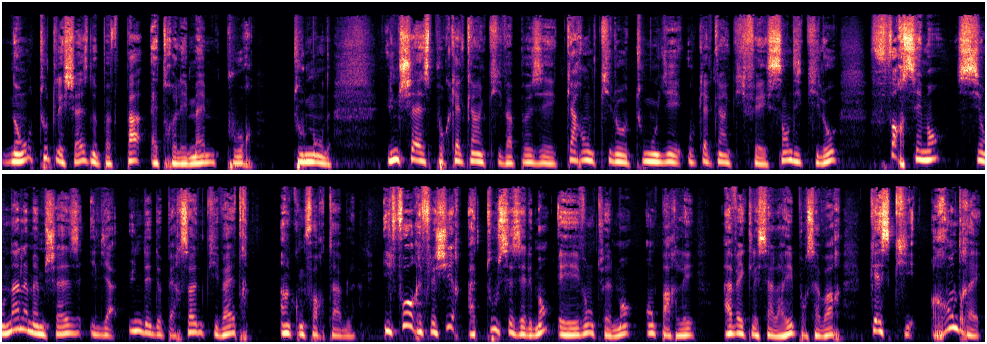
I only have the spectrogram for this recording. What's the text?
Non, toutes les chaises ne peuvent pas être les mêmes pour tout le monde. Une chaise pour quelqu'un qui va peser 40 kg tout mouillé ou quelqu'un qui fait 110 kg, forcément, si on a la même chaise, il y a une des deux personnes qui va être inconfortable. Il faut réfléchir à tous ces éléments et éventuellement en parler avec les salariés pour savoir qu'est-ce qui rendrait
